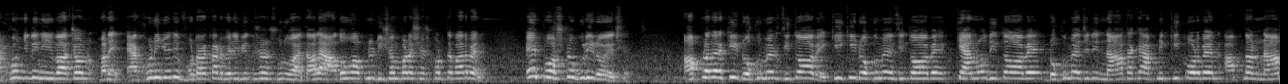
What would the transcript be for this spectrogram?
এখন যদি নির্বাচন মানে এখনই যদি ভোটার কার্ড ভেরিফিকেশন শুরু হয়, তাহলে আদৌ আপনি ডিসেম্বরে শেষ করতে পারবেন? এই প্রশ্নগুলি রয়েছে। আপনাদের কি ডকুমেন্টস দিতে হবে? কি কি ডকুমেন্টস দিতে হবে? কেন দিতে হবে? ডকুমেন্ট যদি না থাকে, আপনি কি করবেন? আপনার নাম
